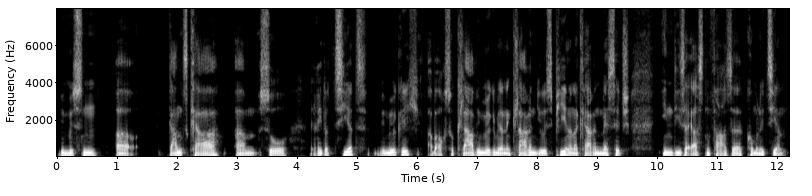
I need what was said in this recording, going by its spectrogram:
wir müssen äh, ganz klar ähm, so reduziert wie möglich, aber auch so klar wie möglich mit einem klaren USP und einer klaren Message in dieser ersten Phase kommunizieren.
